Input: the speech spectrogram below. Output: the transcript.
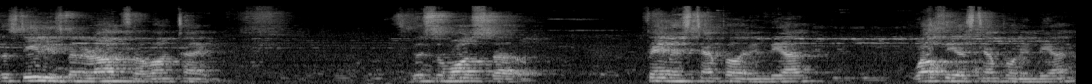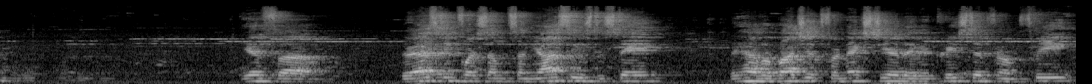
this deity has been around for a long time. This is the most uh, famous temple in India, wealthiest temple in India. If uh, they're asking for some sannyasis to stay, they have a budget for next year. They've increased it from three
